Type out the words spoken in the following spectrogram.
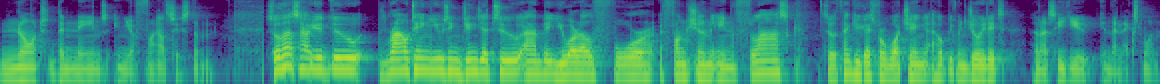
not the names in your file system. So that's how you do routing using Jinja 2 and the URL for function in Flask. So thank you guys for watching. I hope you've enjoyed it, and I'll see you in the next one.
